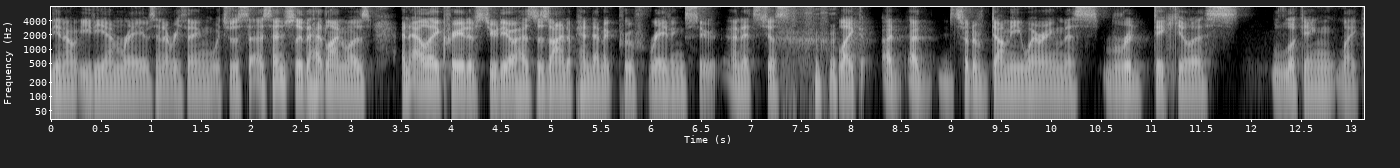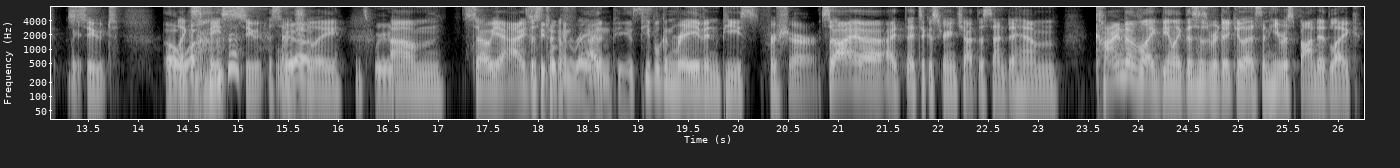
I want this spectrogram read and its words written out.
you know, EDM raves and everything. Which was essentially the headline was an LA creative studio has designed a pandemic-proof raving suit, and it's just like a, a sort of dummy wearing this ridiculous looking like, suit, Oh, like wow. space suit essentially. That's weird. Um, so yeah, I just people took a- can rave I- in peace. People can rave in peace for sure. So I, uh, I I took a screenshot to send to him, kind of like being like, "This is ridiculous," and he responded like,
